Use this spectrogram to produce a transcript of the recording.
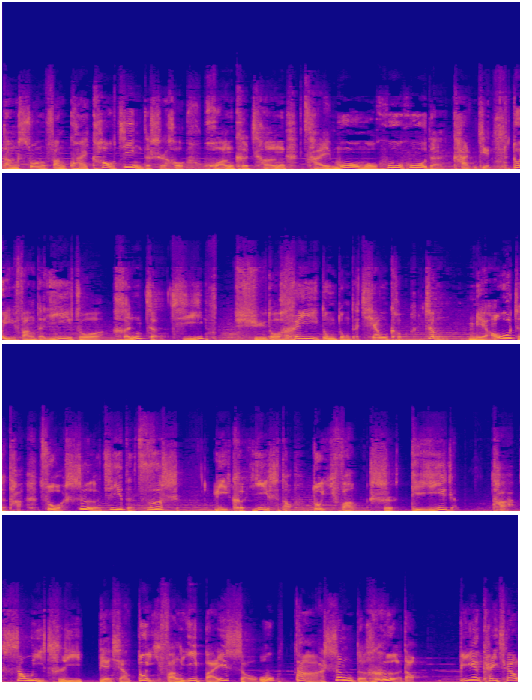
当双方快靠近的时候，黄克诚才模模糊糊地看见对方的衣着很整齐，许多黑洞洞的枪口正瞄着他做射击的姿势，立刻意识到对方是敌人。他稍一迟疑，便向对方一摆手，大声地喝道：“别开枪！”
